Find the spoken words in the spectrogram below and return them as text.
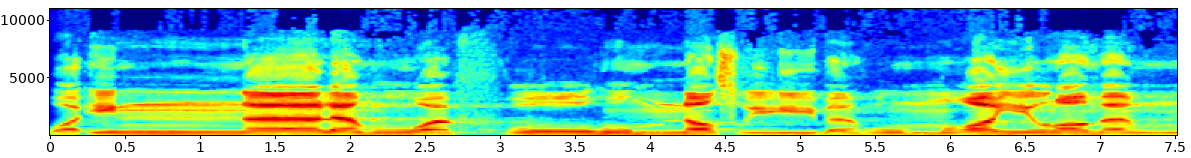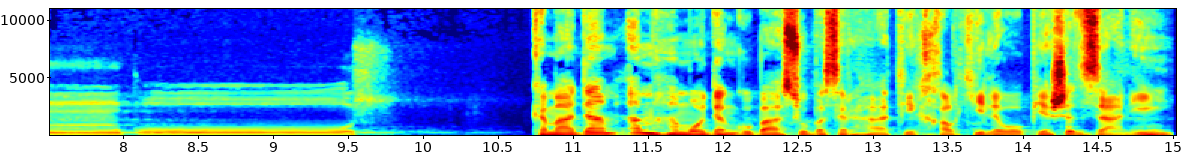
وَإِنَّا لَمُوَفُّوهُمْ نَصِیبَهُمْ غَیْرَ مَنقُوصٍ کە مادام ئەم هەمۆ دەنگ و باس و بەسەرهاتی خەڵکی لەوەو پێشت زانی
